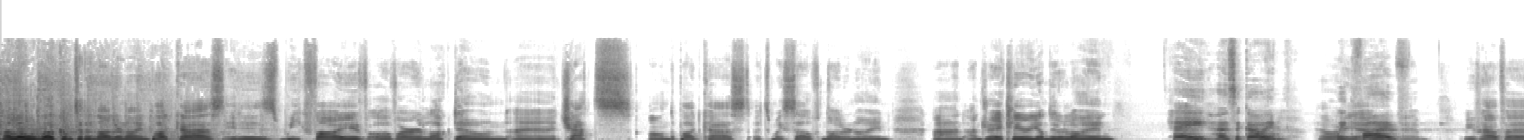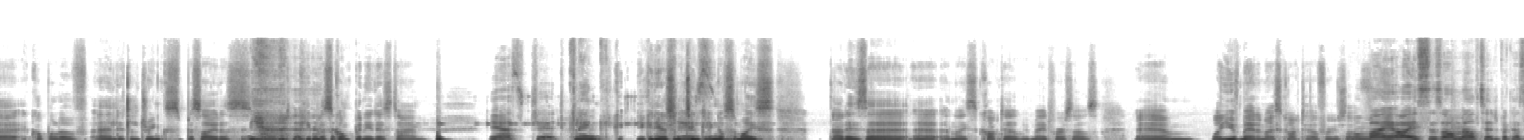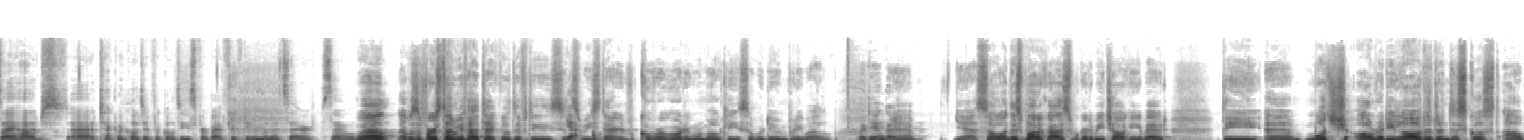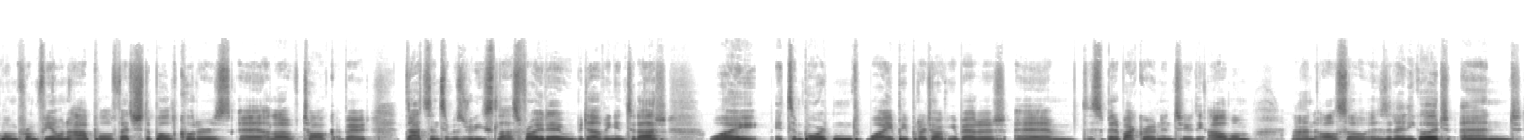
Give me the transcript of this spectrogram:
Hello and welcome to the Nialler9 podcast. It is week five of our lockdown uh, chats on the podcast. It's myself, Nialler9, and Andrea Cleary on the other line. Hey, how's it going? How are Week you? five. Um, we have uh, a couple of uh, little drinks beside us um, to keep us company this time. Yes, clink. You can hear some Cheers. tinkling of some ice. That is a, a, a nice cocktail we made for ourselves. Um, well, you've made a nice cocktail for yourself. Well, my ice is all melted because I had uh, technical difficulties for about 15 minutes there. So, Well, that was the first time we've had technical difficulties since Yeah. we started reco- recording remotely, so we're doing pretty well. we're doing good. Um, yeah, so on this podcast, we're going to be talking about the um, much already lauded and discussed album from Fiona Apple, Fetch the Bolt Cutters. Uh, a lot of talk about that since it was released last Friday. We'll be delving into that, why it's important, why people are talking about it. Um, there's a bit of background into the album, and also, is it any good? And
